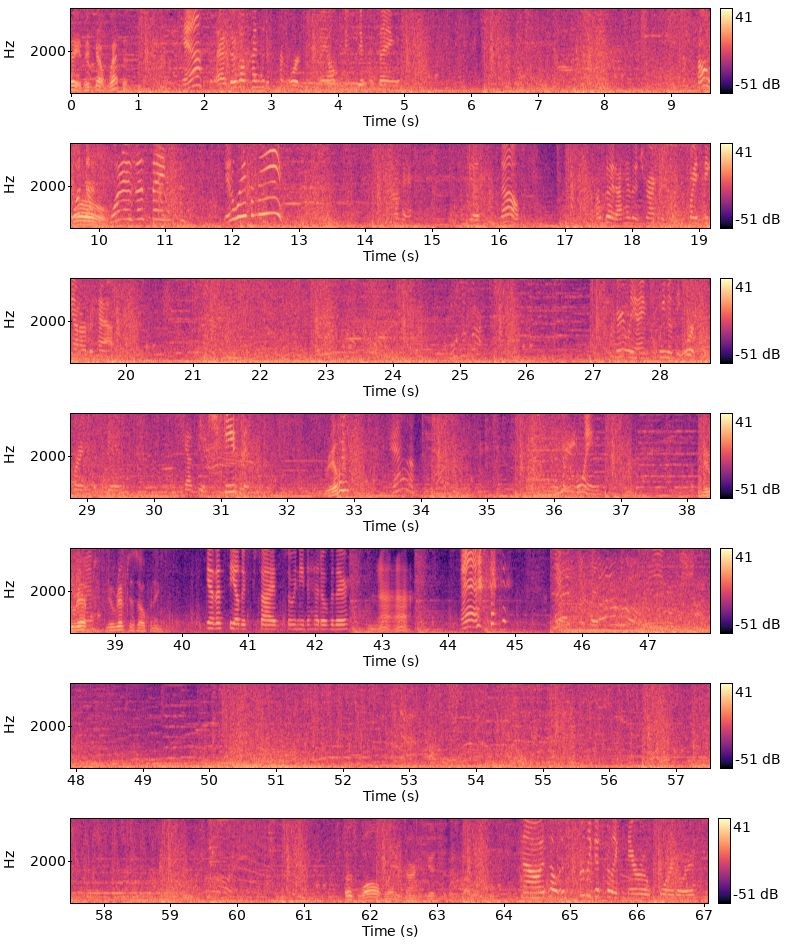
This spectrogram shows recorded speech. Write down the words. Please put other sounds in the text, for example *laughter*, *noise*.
Hey, they've got weapons. Yes, uh, there's all kinds of different orcs, and they all do different things. Oh, what Whoa. the? What is this thing? Get away from me! Okay, I'm good. No. Oh, good. I have it attracted, so it's fighting on our behalf. Apparently, I am queen of the orcs, according to Steam. Got the achievement. Really? Yeah. There's a coin. New rift. New rift is opening. Yeah, that's the other side, so we need to head over there. *laughs* Yeah. yeah, Those wall blades aren't good for this level. No, it's all, it's really good for like narrow corridors.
